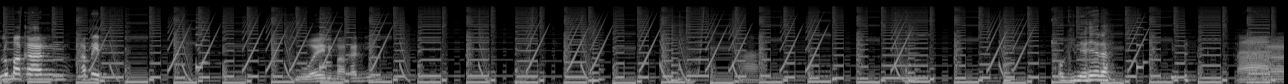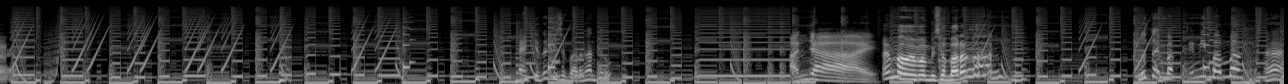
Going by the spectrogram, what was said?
lu makan Apip. Gue yang dimakan sih. Nah, Oh gini aja dah. nah. Nah, Eh kita bisa barengan tuh. Anjay. Emang emang bisa barengan. Lu tembak ini Bambang. Nah.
